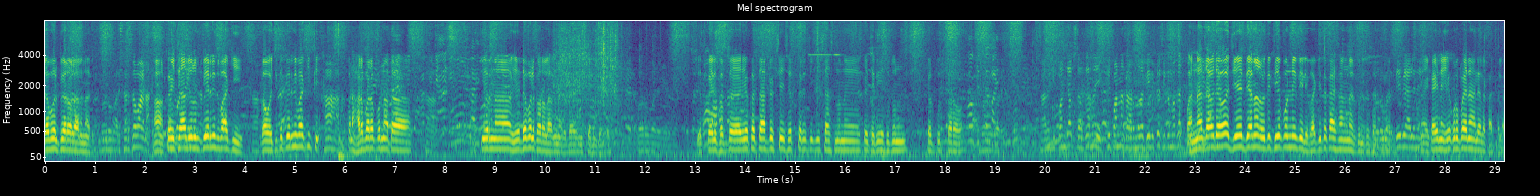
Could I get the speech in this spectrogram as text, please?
डबल पेरावं लागणार आहे. बरोबर. आहे. खर्च वाढा. हां काहीच्या अजून पेरणीच बाकी. गव्हाची तर पेरणी बाकीची हा हा. पण हरभरा पण आता हा. पेरणं हे डबल करावं लागणार आहे. बरोबर आहे बरोबर शेतकरी फक्त एकच अपेक्षा आहे. शेतकऱ्याची की शासनाने काहीतरी याच्यातून तरतूद करावं. कारण की पंजाब सरकारनं एकशे पन्नास हजार मदत दिली. तशी तर मदत पन्नास जाऊ द्या जे देणार होते ते पण नाही दिले. बाकी तर काय सांगणार तुमच्यासारखं ते बी आले नाही. नाही काही नाही. एक रुपया नाही आलेला खात्याला.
